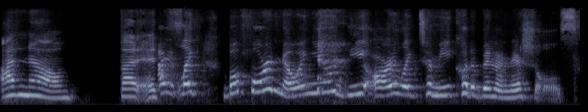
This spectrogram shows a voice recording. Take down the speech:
I don't know, but it's I, like before knowing you, DR like to me could have been initials.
